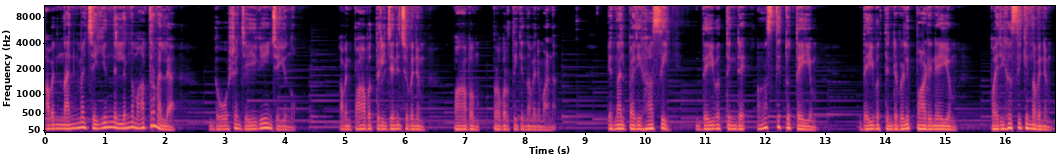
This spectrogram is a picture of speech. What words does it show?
അവൻ നന്മ ചെയ്യുന്നില്ലെന്ന് മാത്രമല്ല ദോഷം ചെയ്യുകയും ചെയ്യുന്നു. അവൻ പാപത്തിൽ ജനിച്ചവനും പാപം പ്രവർത്തിക്കുന്നവനുമാണ്. എന്നാൽ പരിഹാസി ദൈവത്തിന്റെ ആസ്തിത്വത്തെയും ദൈവത്തിന്റെ വെളിപ്പാടിനെയും പരിഹസിക്കുന്നവനും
